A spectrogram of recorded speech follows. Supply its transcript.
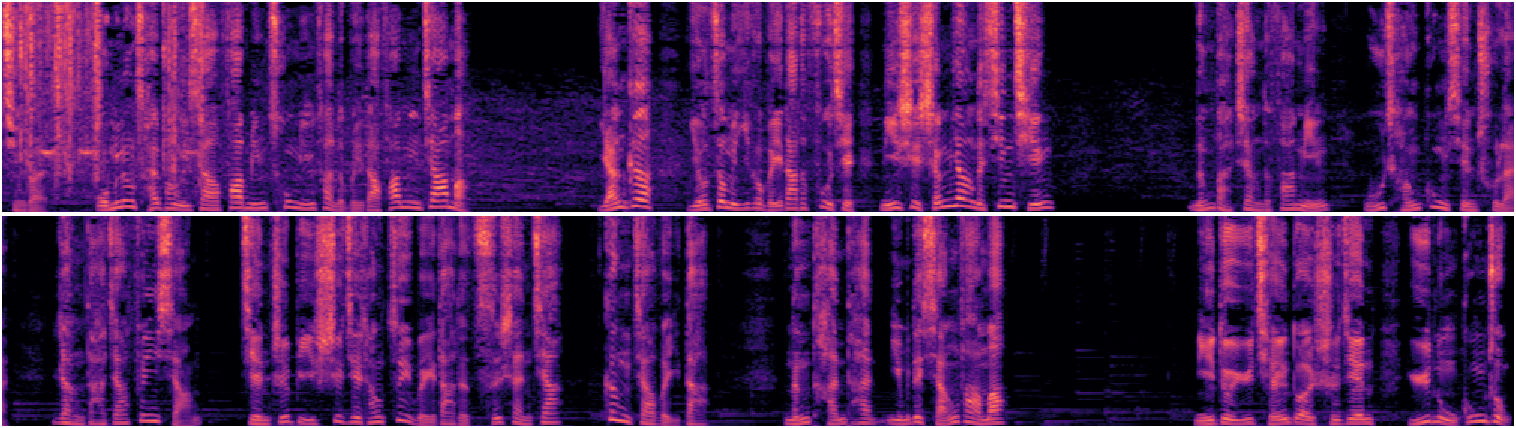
请问，我们能采访一下发明聪明饭的伟大发明家吗？杨哥，有这么一个伟大的父亲，你是什么样的心情？能把这样的发明无偿贡献出来，让大家分享，简直比世界上最伟大的慈善家更加伟大。能谈谈你们的想法吗？你对于前一段时间愚弄公众、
